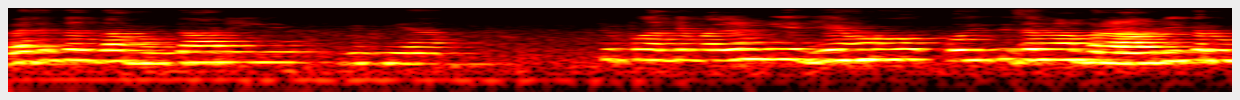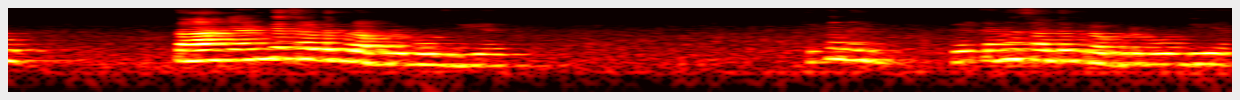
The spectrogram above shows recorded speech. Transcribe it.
ਵੈਸੇ ਤਾਂ ਇਦਾਂ ਹੁੰਦਾ ਨਹੀਂ ਬੀਬੀਆਂ, ਚੁੱਪ ਕਰਕੇ ਪੈ ਜਾਣਗੀਆਂ। ਜੇ ਹੁਣ ਉਹ ਕੋਈ ਕਿਸੇ ਨਾਲ ਬਰਾਬਰੀ ਕਰੂ, ਤਾਂ ਕਹਿਣਗੇ ਸਾਡੇ ਬਰਾਬਰ ਬੋਲਦੀ ਹੈ। ਠੀਕ ਹੈ ਨਾ ਜੀ? ਫਿਰ ਕਹਿਣਾ ਸਾਡੇ ਬਰਾਬਰ ਬੋਲਦੀ ਹੈ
